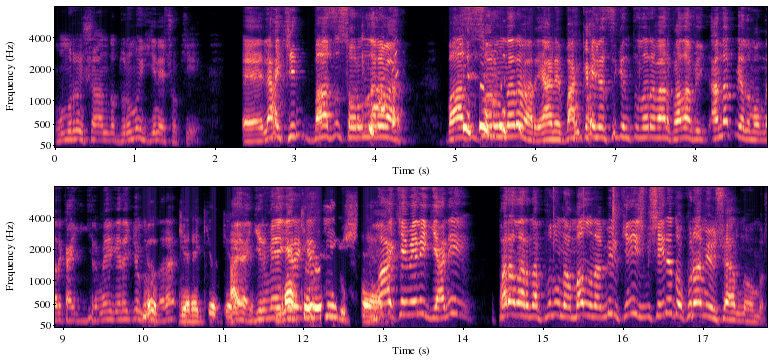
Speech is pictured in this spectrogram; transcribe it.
Umur'un şu anda durumu yine çok iyi. Ee, lakin bazı sorunları var. Bazı sorunları var. Yani bankayla sıkıntıları var falan. filan. Anlatmayalım onları kanki. Girmeye gerek yok onlara. Yok, gerek yok. Gerek Hayır yok. girmeye gerek yok. Mahkemeliyim işte yani. Mahkemelik yani paralarına, puluna, malına, mülküne hiçbir şeyine dokunamıyor şu anda Umur.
